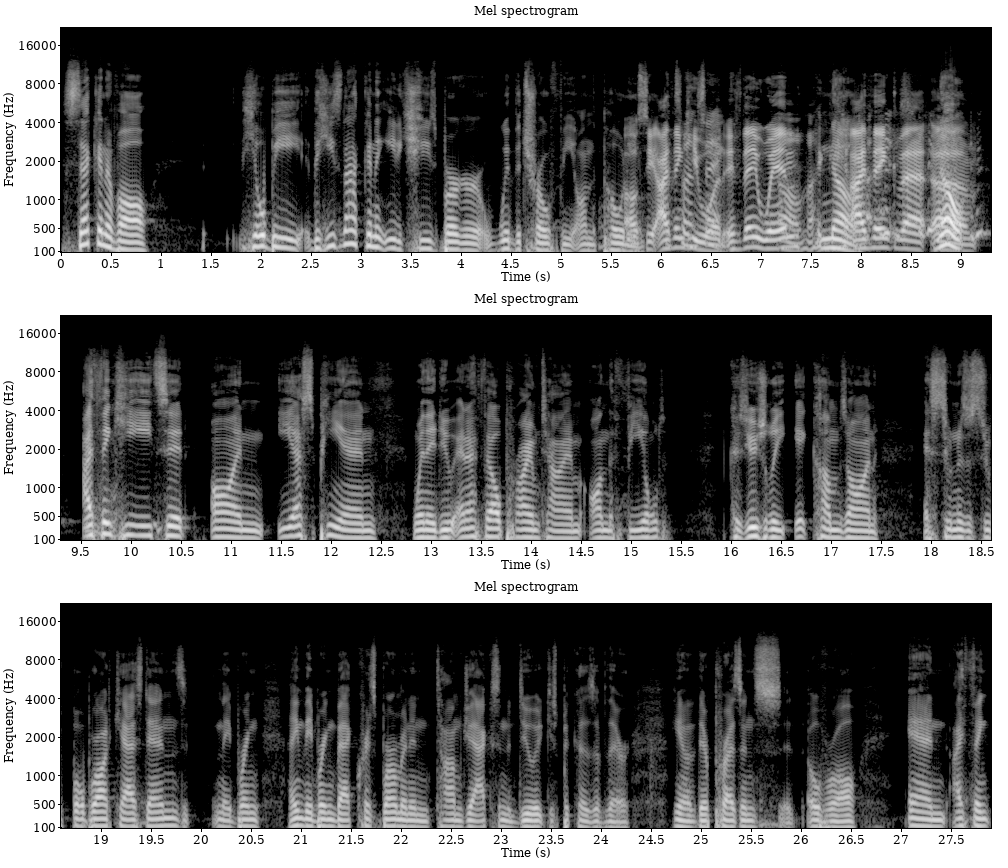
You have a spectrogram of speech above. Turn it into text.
Second of all, he'll be he's not going to eat a cheeseburger with the trophy on the podium. Oh, see, I think he I'm would saying. if they win. Oh, No. I think that no, um, I think he eats it on ESPN when they do NFL primetime on the field because usually it comes on as soon as the Super Bowl broadcast ends, and they bring I think they bring back Chris Berman and Tom Jackson to do it just because of their you know their presence uh, overall, and I think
